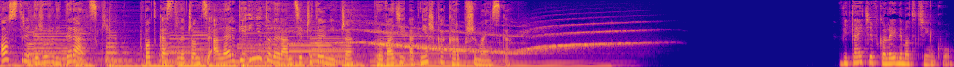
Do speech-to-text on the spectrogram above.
Ostry dyżur literacki. Podcast leczący alergie i nietolerancje czytelnicze. Prowadzi Agnieszka Karpszymańska. Witajcie w kolejnym odcinku.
